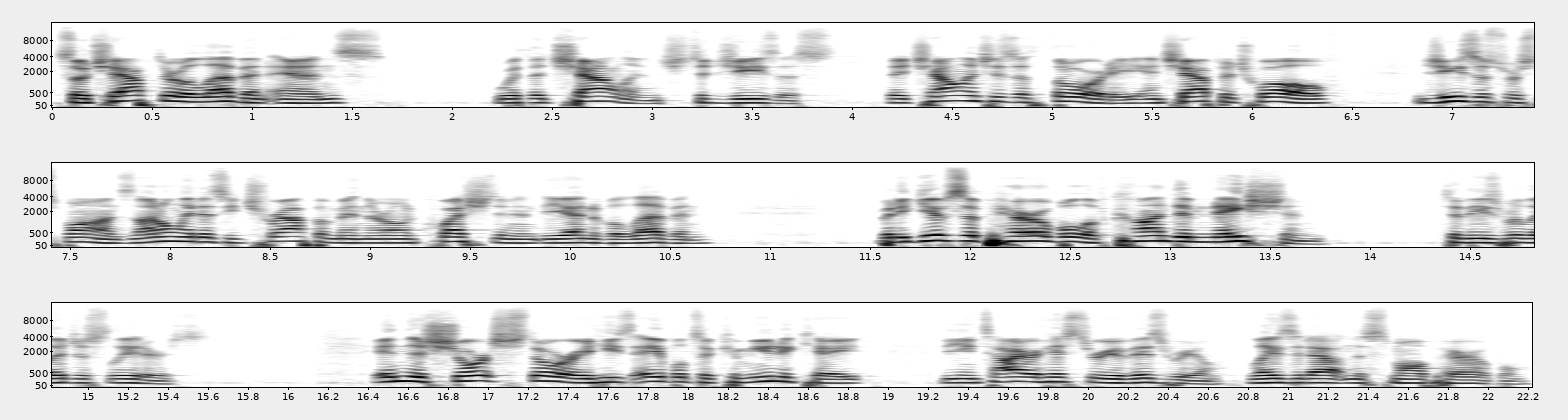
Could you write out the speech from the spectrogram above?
So, chapter 11 ends with a challenge to Jesus. They challenge his authority. In chapter 12, Jesus responds. Not only does he trap them in their own question at the end of 11, but he gives a parable of condemnation to these religious leaders. In this short story, he's able to communicate the entire history of Israel, lays it out in this small parable.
